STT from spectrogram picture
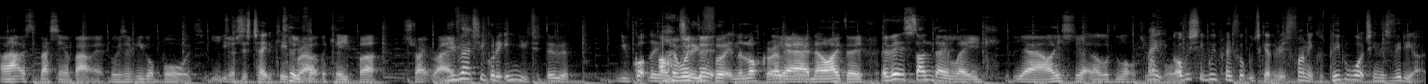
And that was the best thing about it because if you got bored, you, could just, just take the keeper out. the keeper straight right. You've actually got it in you to do it. You've got the I two do- foot in the locker, haven't Yeah, you? no, I do. If it's Sunday league, yeah, I used to get in a lot of trouble. Mate, obviously we play football together. It's funny because people watching this video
